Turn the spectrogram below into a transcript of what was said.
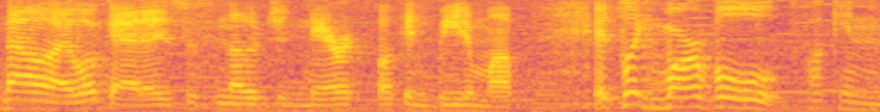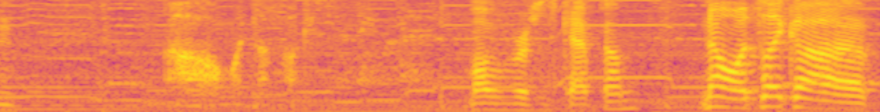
Now that I look at it, it's just another generic fucking beat 'em up. It's like Marvel fucking. Oh, what the fuck is the name of that? Marvel vs. Capcom. No, it's like a.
